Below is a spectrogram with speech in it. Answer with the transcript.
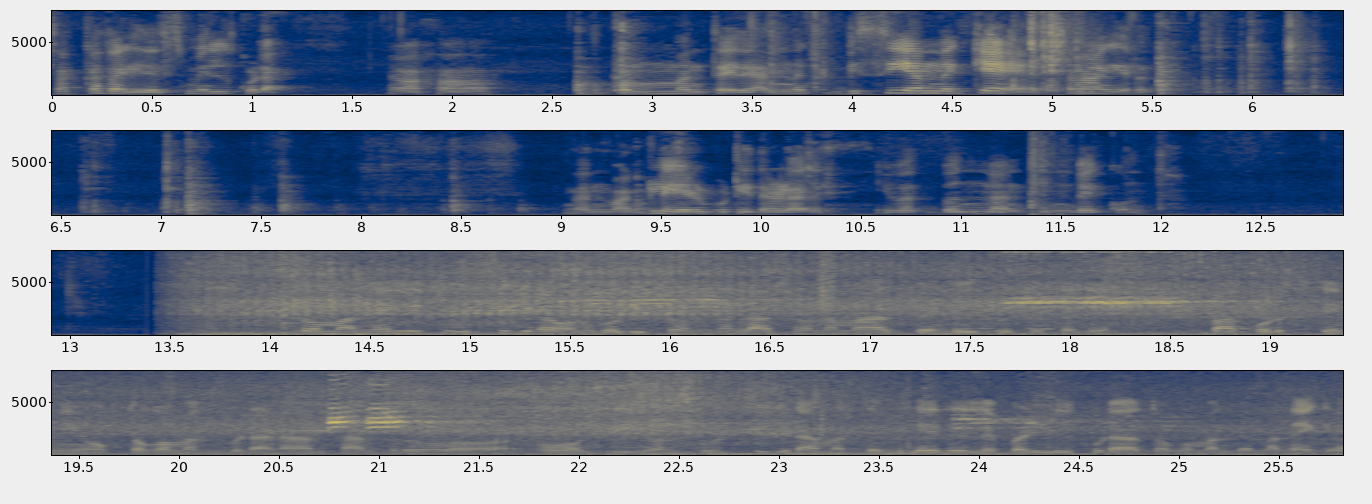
ಸಖತ್ತಾಗಿದೆ ಸ್ಮೆಲ್ ಕೂಡ. ಆಹಾ. ಗಮ್ ಅಂತ ಇದೆ. ಅನ್ನಕ್ಕೆ, ಬಿಸಿ ಅನ್ನಕ್ಕೆ ಚೆನ್ನಾಗಿರುತ್ತೆ. ನನ್ನ ಮಗಳು ಹೇಳ್ಬಿಟ್ಟಿದ್ದಾಳೆ ಇವತ್ತು ಬಂದು ನಾನು ತಿನ್ನಬೇಕು ಅಂತ. ಸೊ ಮನೇಲಿ ತುಳಸಿ ಗಿಡ ಒಣಗೋಗಿತ್ತು ಅಂದಲ್ಲ ಸೊ ನಮ್ಮ ಹಸ್ಬೆಂಡು ಇದ್ರ ಜೊತೆಗೆ ಬಾ, ಕೊಡಿಸ್ತೀನಿ, ಹೋಗಿ ತೊಗೊಂಬಂದ್ಬಿಡೋಣ ಅಂತ ಅಂದರು. ಹೋಗಿ ಒಂದು ತುಳಸಿ ಗಿಡ ಮತ್ತು ವಿಳೆದೆಲೆ ಬಳ್ಳಿ ಕೂಡ ತೊಗೊಂಬಂದೆ ಮನೆಗೆ.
